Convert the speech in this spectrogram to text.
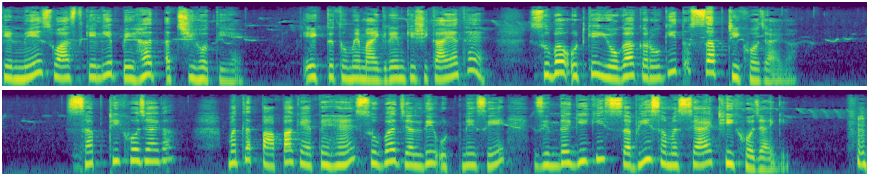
किरणें स्वास्थ्य के लिए बेहद अच्छी होती है। एक तो तुम्हें माइग्रेन की शिकायत है, सुबह उठ के योगा करोगी तो सब ठीक हो जाएगा। सब ठीक हो जाएगा? मतलब पापा कहते हैं, सुबह जल्दी उठने से ज़िंदगी की सभी समस्याएँ ठीक हो जाएगी।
